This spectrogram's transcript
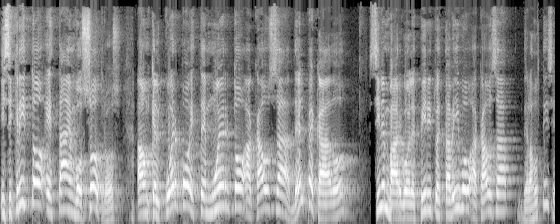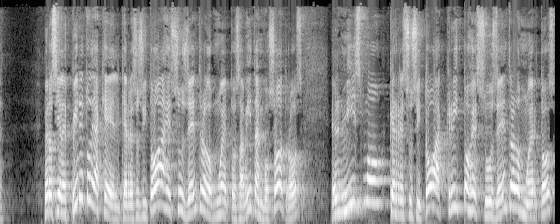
Y si Cristo está en vosotros, aunque el cuerpo esté muerto a causa del pecado, sin embargo el Espíritu está vivo a causa de la justicia. Pero si el Espíritu de aquel que resucitó a Jesús de entre los muertos habita en vosotros, el mismo que resucitó a Cristo Jesús de entre los muertos,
